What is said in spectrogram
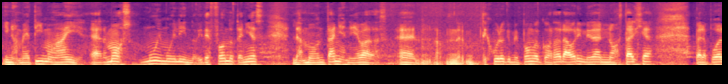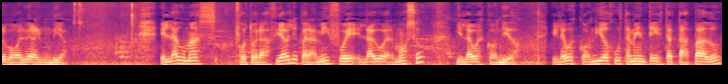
Y nos metimos ahí, hermoso, muy, muy lindo. Y de fondo tenías las montañas nevadas. Eh, te juro que me pongo a acordar ahora y me da nostalgia para poder volver algún día. El lago más fotografiable para mí fue el lago Hermoso y el lago Escondido. El lago Escondido justamente está tapado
